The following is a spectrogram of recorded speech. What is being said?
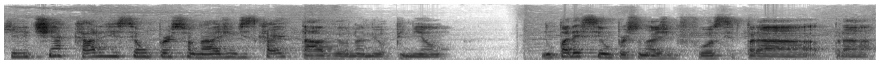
que ele tinha cara de ser um personagem descartável, na minha opinião. Não parecia um personagem que fosse pra, pra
